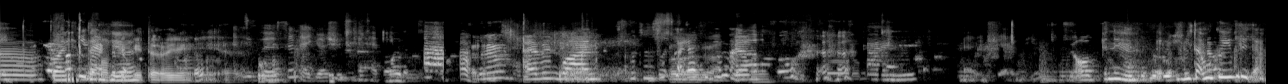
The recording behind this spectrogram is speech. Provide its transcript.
oh, Juanita here. It seems like you actually quite happy. Afternoon, everyone. Oh, Hello. Kena Letak muka you boleh tak?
